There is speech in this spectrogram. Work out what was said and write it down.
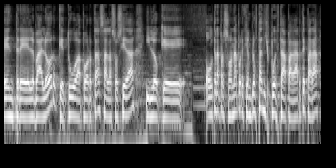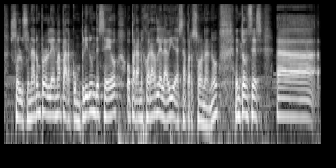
entre el valor que tú aportas a la sociedad y lo que otra persona, por ejemplo, está dispuesta a pagarte para solucionar un problema, para cumplir un deseo o para mejorarle la vida a esa persona, ¿no? Entonces, ah,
